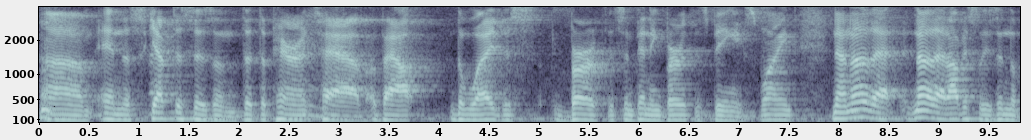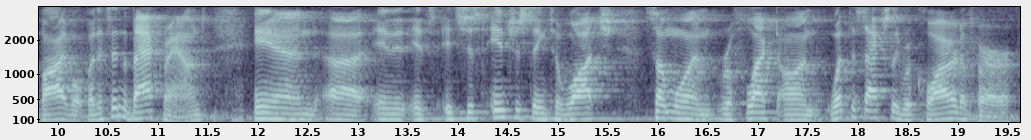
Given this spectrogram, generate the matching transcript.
Um, and the skepticism that the parents have about the way this birth, this impending birth, is being explained. Now, none of that, none of that obviously is in the Bible, but it's in the background, and uh, and it's it's just interesting to watch someone reflect on what this actually required of her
